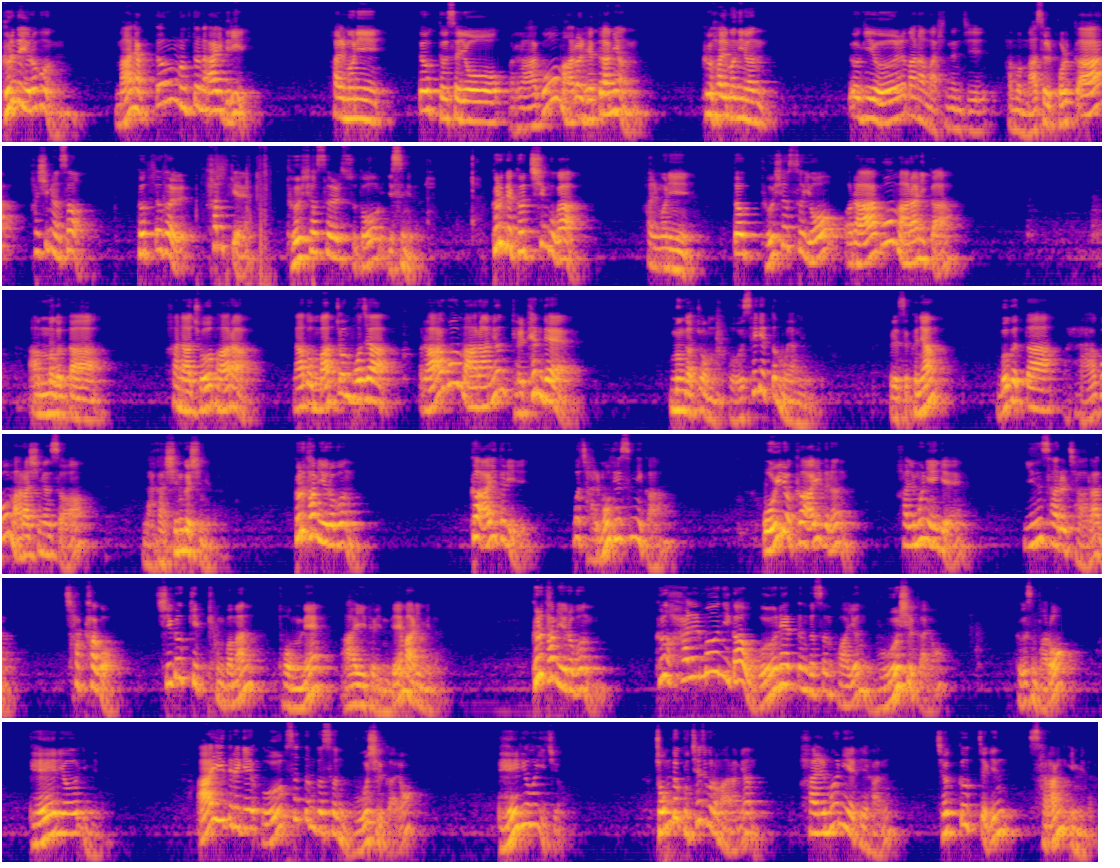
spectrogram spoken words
그런데 여러분, 만약 떡 먹던 아이들이 할머니 떡 드세요 라고 말을 했더라면 그 할머니는 떡이 얼마나 맛있는지 한번 맛을 볼까 하시면서 그 떡을 함께 드셨을 수도 있습니다. 그런데 그 친구가 할머니 떡 드셨어요? 라고 말하니까 안 먹었다. 하나 줘 봐라. 나도 맛 좀 보자. 라고 말하면 될 텐데 뭔가 좀 어색했던 모양입니다. 그래서 그냥 먹었다. 라고 말하시면서 나가신 것입니다. 그렇다면 여러분, 그 아이들이 뭐 잘못했습니까? 오히려 그 아이들은 할머니에게 인사를 잘한 착하고 지극히 평범한 동네 아이들인데 말입니다. 그렇다면 여러분, 그 할머니가 원했던 것은 과연 무엇일까요? 그것은 바로 배려입니다. 아이들에게 없었던 것은 무엇일까요? 배려이죠. 좀 더 구체적으로 말하면 할머니에 대한 적극적인 사랑입니다.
